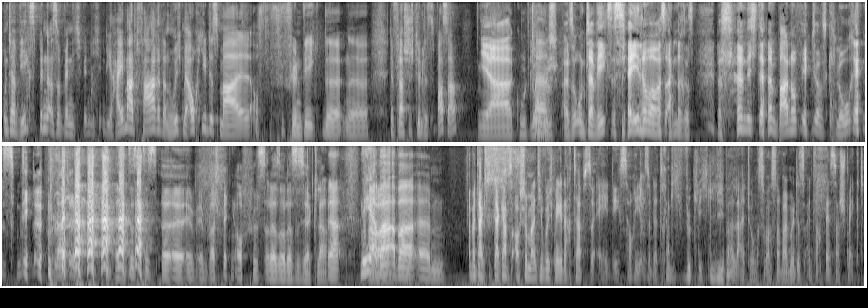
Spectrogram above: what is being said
unterwegs bin, also wenn ich, wenn ich in die Heimat fahre, dann hole ich mir auch jedes Mal auf, für einen Weg eine, eine, eine Flasche stilles Wasser. Ja, gut, logisch. Ähm, also unterwegs ist ja eh nochmal was anderes. Dass du nicht dann am Bahnhof irgendwie aufs Klo rennst und dir eine Flasche also das, das äh, äh, im, im, Waschbecken auffüllst oder so, das ist ja klar. Ja. Nee, aber, aber, aber, ähm, aber da, da gab es auch schon manche, wo ich mir gedacht habe, so, ey, nee, sorry, also da trinke ich wirklich lieber Leitungswasser, weil mir das einfach besser schmeckt.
